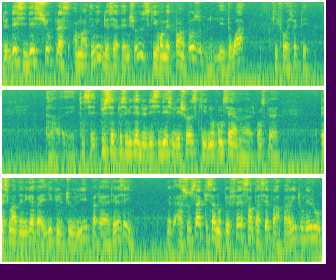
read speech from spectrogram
de décider sur place en Martinique de certaines choses qui ne remettent pas en cause les droits qu'il faut respecter. Alors, quand c'est plus cette possibilité de décider sur des choses qui nous concernent, je pense que pièce martinique a dit culture libre par intéressé. À tout ça, que ça nous peut faire sans passer par Paris tous les jours?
